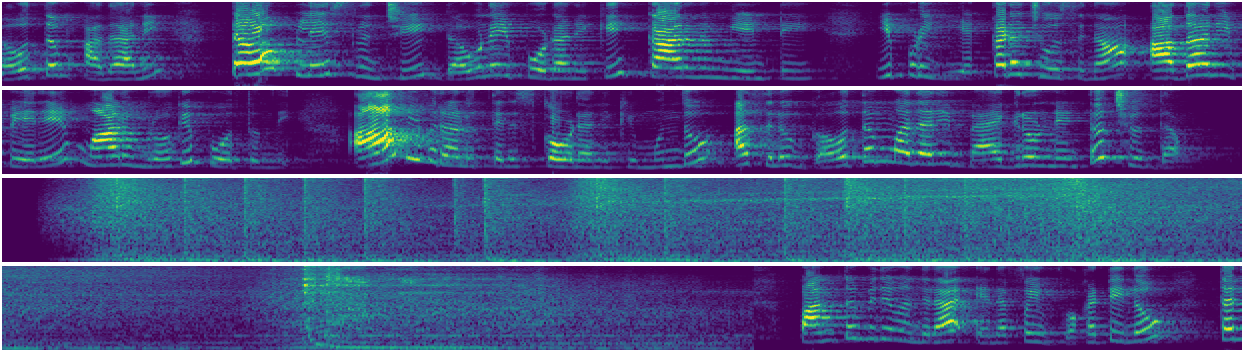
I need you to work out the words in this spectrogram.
గౌతమ్ అదాని టాప్ ప్లేస్ నుంచి డౌన్ అయిపోవడానికి కారణం ఏంటి? ఇప్పుడు ఎక్కడ చూసినా అదాని పేరే మారుమ్రోగిపోతుంది. ఆ వివరాలు తెలుసుకోవడానికి ముందు అసలు గౌతమ్ అదాని బ్యాక్గ్రౌండ్ ఏంటో చూద్దాం. వందల ఎనభై ఒకటిలో తన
